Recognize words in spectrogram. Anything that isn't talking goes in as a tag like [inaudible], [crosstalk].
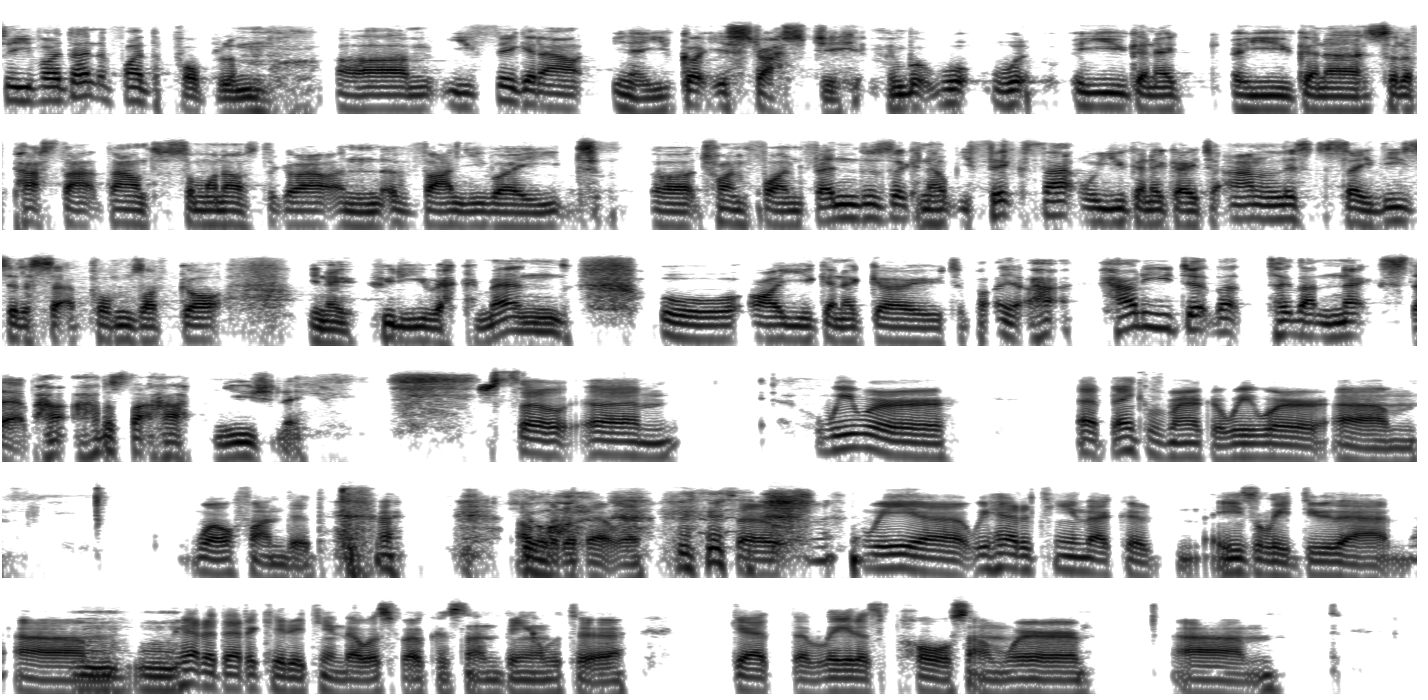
so you've identified the problem. Um, you figured out, you know, you've got your strategy. I mean, what, what, what are you going to are you going to sort of pass that down to someone else to go out and evaluate, uh, try and find vendors that can help you fix that? Or are you going to go to analysts to say, these are the set of problems I've got, you know, who do you recommend? Or are you going to go to, how, how, do you do that, take that next step? How, how does that happen usually? So um, we were, at Bank of America, we were um, well funded. [laughs] I'll sure. put it that way. So [laughs] we uh, we had a team that could easily do that. Um, mm-hmm. We had a dedicated team that was focused on being able to get the latest pulse on where um,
